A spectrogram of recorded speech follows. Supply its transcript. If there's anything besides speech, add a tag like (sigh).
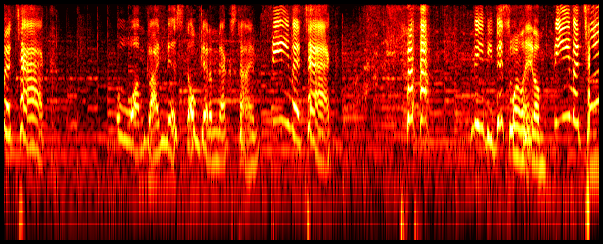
Beam attack! Oh, I'm glad I missed. I'll get him next time. Beam attack! (laughs) Maybe this one will hit him. Beam attack!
